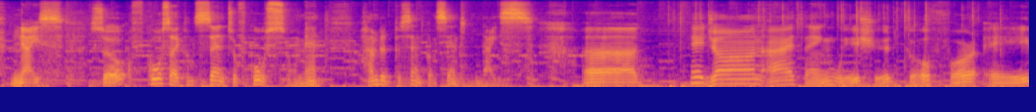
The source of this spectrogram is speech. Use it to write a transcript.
nice. So, of course I consent, of course. Oh man, 100% consent. Nice. Uh, Hey John, I think we should go for a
